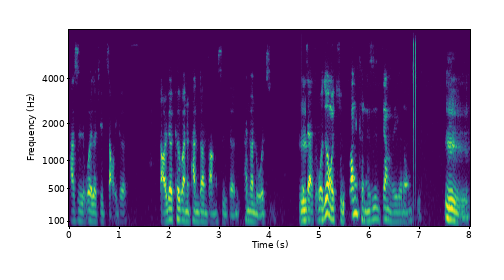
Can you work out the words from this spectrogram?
他是为了去找一个找一个客观的判断方式的判断逻辑。嗯，我认为主观可能是这样的一个东西。嗯，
